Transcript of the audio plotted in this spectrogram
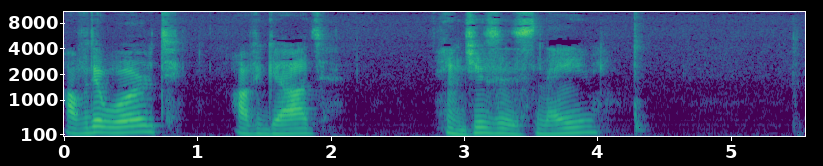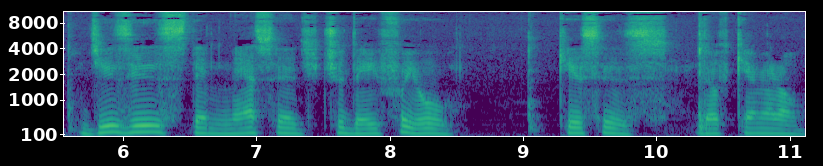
of the Word of God. In Jesus' name, this is the message today for you. Kisses, Dove Cameron.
